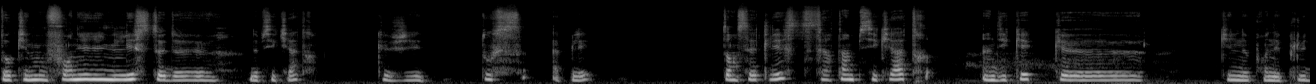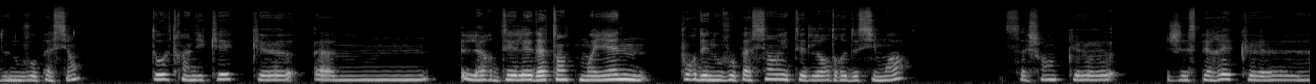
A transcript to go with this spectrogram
Donc ils m'ont fourni une liste de, de psychiatres que j'ai tous appelés. Dans cette liste, certains psychiatres indiquaient que qu'ils ne prenaient plus de nouveaux patients. D'autres indiquaient que euh, leur délai d'attente moyenne pour des nouveaux patients était de l'ordre de six mois, sachant que j'espérais que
